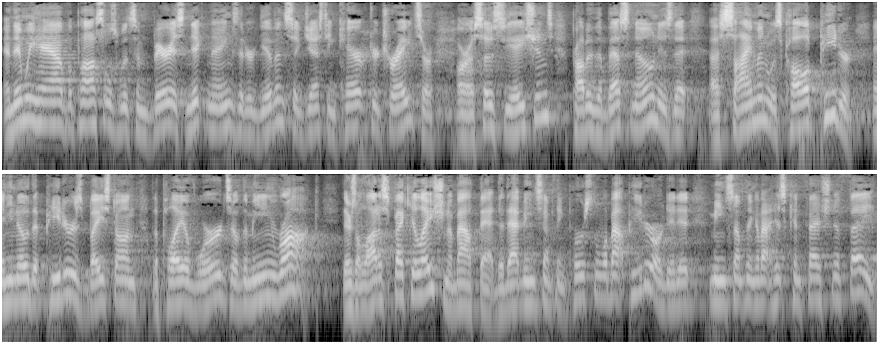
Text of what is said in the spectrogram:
And then we have apostles with some various nicknames that are given, suggesting character traits or, or associations. Probably the best known is that uh, Simon was called Peter. And you know that Peter is based on the play of words of the meaning rock. There's a lot of speculation about that. Did that mean something personal about Peter, or did it mean something about his confession of faith?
